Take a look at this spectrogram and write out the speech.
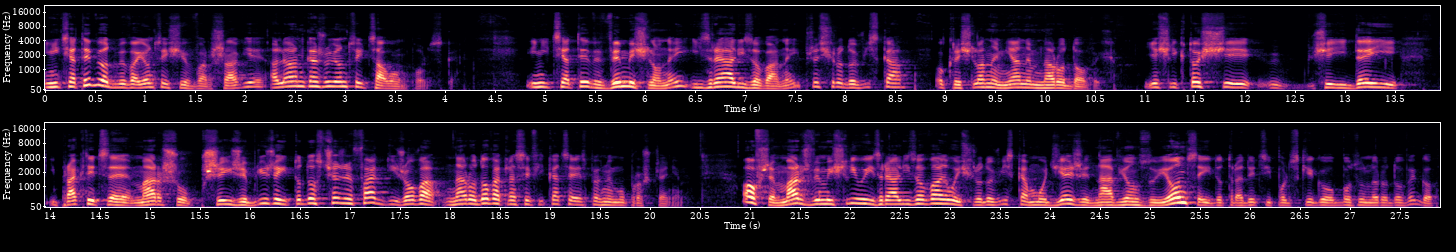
Inicjatywy odbywającej się w Warszawie, ale angażującej całą Polskę. Inicjatywy wymyślonej i zrealizowanej przez środowiska określone mianem narodowych. Jeśli ktoś się, się idei i praktyce marszu przyjrzy bliżej, to dostrzeże fakt, iż owa narodowa klasyfikacja jest pewnym uproszczeniem. Owszem, marsz wymyśliły i zrealizowały środowiska młodzieży nawiązującej do tradycji polskiego obozu narodowego,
